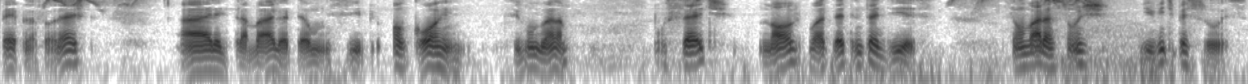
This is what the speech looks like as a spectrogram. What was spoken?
pé pela floresta, a área de trabalho até o município ocorrem, segundo ela, por 7, 9 ou até 30 dias são varações de 20 pessoas,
